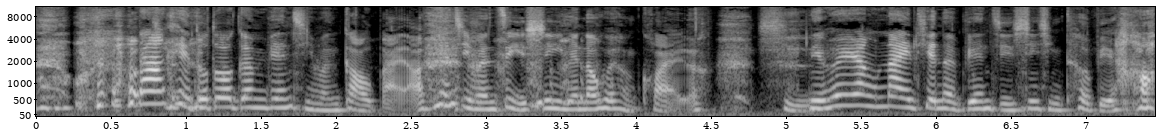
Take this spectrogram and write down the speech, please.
大家可以多多跟编辑们告白啊，编辑们自己心里面都会很快乐，是你会让那一天的编辑心情特别好。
